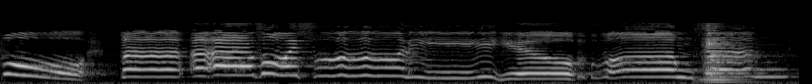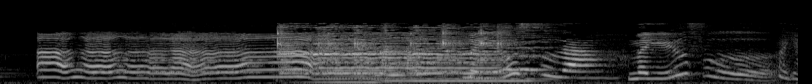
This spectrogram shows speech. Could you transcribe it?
不得罪是里有风声。啊没有事啊，没有事。哎呀，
